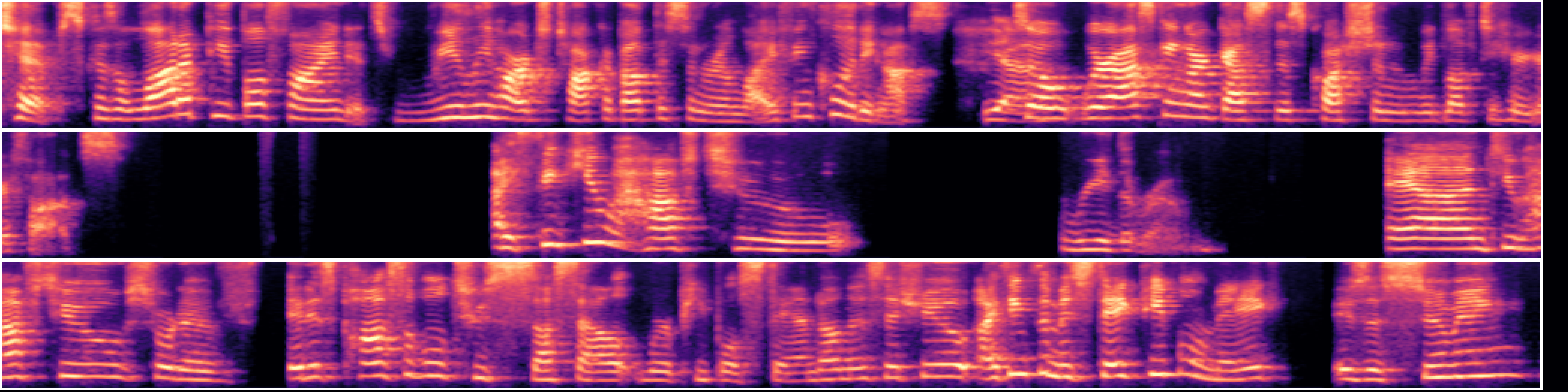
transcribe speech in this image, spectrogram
tips? Because a lot of people find it's really hard to talk about this in real life including us. Yeah. So we're asking our guests this question. We'd love to hear your thoughts. I think you have to read the room and you have to sort of it is possible to suss out where people stand on this issue. I think the mistake people make is assuming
